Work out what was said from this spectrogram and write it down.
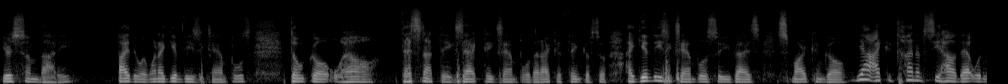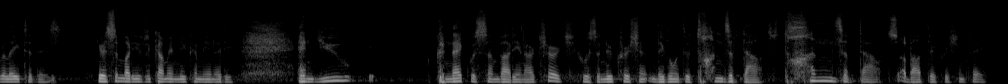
You're somebody. By the way, when I give these examples, don't go, well, that's not the exact example that I could think of. So I give these examples so you guys smart can go, yeah, I could kind of see how that would relate to this. Here's somebody who's becoming a new community. And you connect with somebody in our church who's a new Christian, and they're going through tons of doubts, tons of doubts about their Christian faith.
